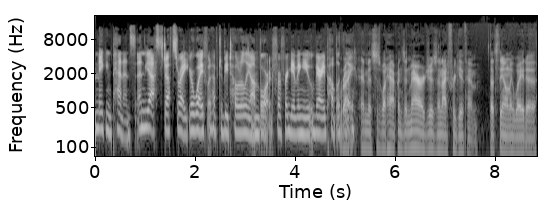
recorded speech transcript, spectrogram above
making penance. And yes, Jeff's right. Your wife would have to be totally on board for forgiving you very publicly. Right. And this is what happens in marriages, and I forgive him. That's the only way to.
